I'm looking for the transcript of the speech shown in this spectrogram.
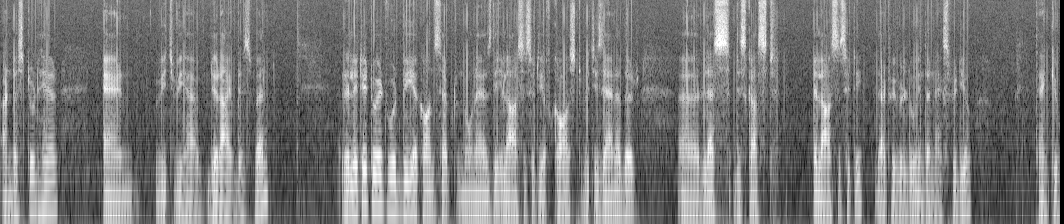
understood here and which we have derived as well. Related to it would be a concept known as the elasticity of cost which is another uh, less discussed elasticity that we will do in the next video. Thank you.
